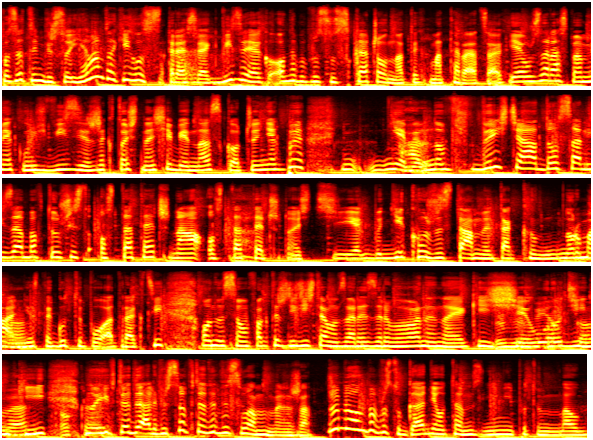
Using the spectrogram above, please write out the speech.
Poza tym, wiesz co, ja mam takiego stresu, jak widzę, jak one po prostu skaczą na tych materacach. Ja już zaraz mam jakąś wizję, że ktoś na siebie naskoczy. Jakby, n- nie Ale- wiem, no wyjścia do sali zabaw to już jest ostateczna ostateczność. Jakby nie korzystamy tak normalnie Aha. z tego typu atrakcji. One są faktycznie gdzieś tam zarezerwowane na jakieś Mhm, wyjątkowe. urodzinki. Okej. No i wtedy, ale wiesz co, wtedy wysyłam męża, żeby on po prostu gadniał tam z nimi po tym małym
